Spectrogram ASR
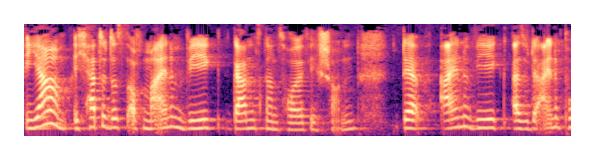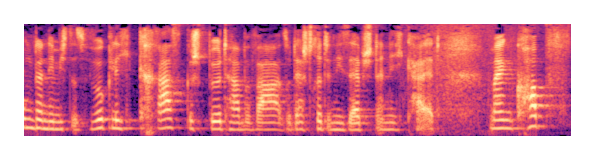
ja, ich hatte das auf meinem Weg ganz, ganz häufig schon. Der eine Weg, also der eine Punkt, an dem ich das wirklich krass gespürt habe, war so der Schritt in die Selbstständigkeit. Mein Kopf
